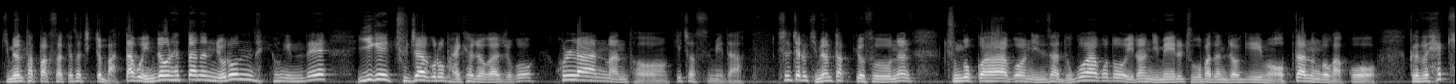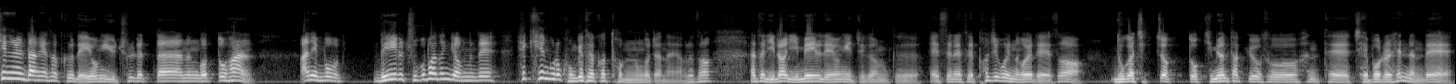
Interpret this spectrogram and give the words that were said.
김현탁 박사께서 직접 맞다고 인정을 했다는 이런 내용인데 이게 주작으로 밝혀져가지고 혼란만 더 끼쳤습니다. 실제로 김현탁 교수는 중국 과학원 인사 누구하고도 이런 이메일을 주고받은 적이 뭐 없다는 것 같고 그래서 해킹을 당해서 그 내용이 유출됐다는 것 또한 아니 뭐 메일을 주고받은 게 없는데 해킹으로 공개될 것도 없는 거잖아요. 그래서 하여튼 이런 이메일 내용이 지금 그 SNS에 퍼지고 있는 거에 대해서 누가 직접 또 김현탁 교수한테 제보를 했는데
